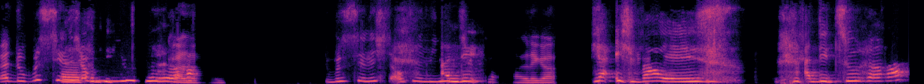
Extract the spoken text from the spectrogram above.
Ja, du bist hier Äh, nicht auf Zuhörer. YouTube-Kanal. Du bist hier nicht auf einem YouTube-Kanal, Digga. ja, ich weiß. An die Zuhörer.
